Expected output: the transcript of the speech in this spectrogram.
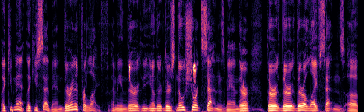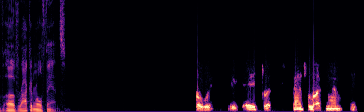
like you man, like you said, man, they're in it for life. I mean, they're you know, there's no short sentence, man. They're they're they're they're a life sentence of of rock and roll fans. Totally, it's for life, man. It's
